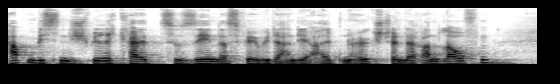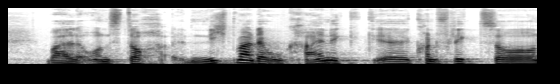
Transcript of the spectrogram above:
habe ein bisschen die Schwierigkeit zu sehen, dass wir wieder an die alten Höchststände ranlaufen, mhm. weil uns doch nicht mal der Ukraine-Konflikt so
